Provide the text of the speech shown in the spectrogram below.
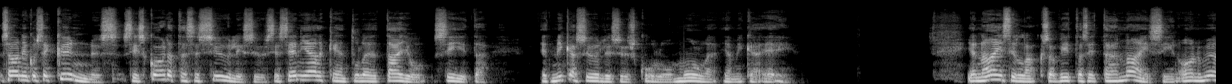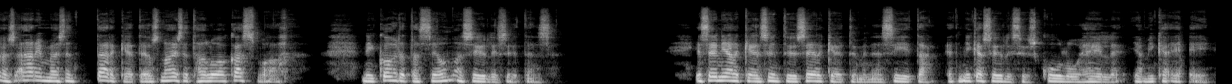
se, on niinku se kynnys, siis kohdata se syyllisyys ja sen jälkeen tulee taju siitä, että mikä syyllisyys kuuluu mulle ja mikä ei. Ja naisilla, kun sä viittasit tähän naisiin, on myös äärimmäisen tärkeää, jos naiset haluaa kasvaa, niin kohdata se oma syyllisyytensä. Ja sen jälkeen syntyy selkeytyminen siitä, että mikä syyllisyys kuuluu heille ja mikä ei.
